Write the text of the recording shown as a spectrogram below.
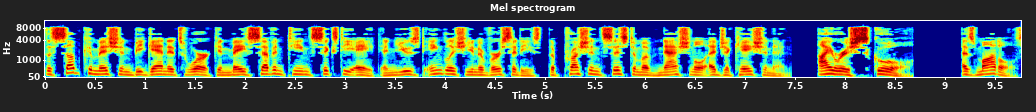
The sub-commission began its work in May 1768 and used English universities, the Prussian system of national education and Irish school as models.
